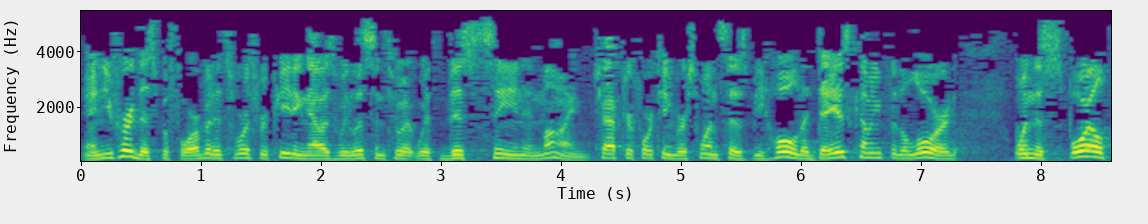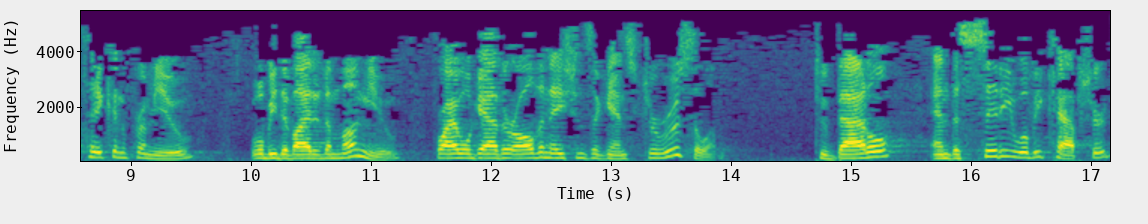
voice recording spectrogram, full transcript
And you've heard this before, but it's worth repeating now as we listen to it with this scene in mind. Chapter 14, verse 1 says, Behold, a day is coming for the Lord when the spoil taken from you will be divided among you, for I will gather all the nations against Jerusalem to battle, and the city will be captured,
